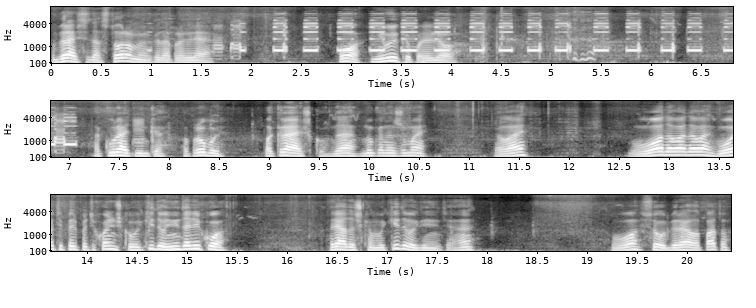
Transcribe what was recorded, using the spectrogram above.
Убирай всегда в сторону, когда проверяю. О, не выкопали, Лева. Аккуратненько. Попробуй. По краешку, да. Ну-ка, нажимай. Давай. Во, давай, давай. Вот, теперь потихонечку выкидывай недалеко. Рядышком выкидывай где-нибудь, ага. Во, все, убирай лопату.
